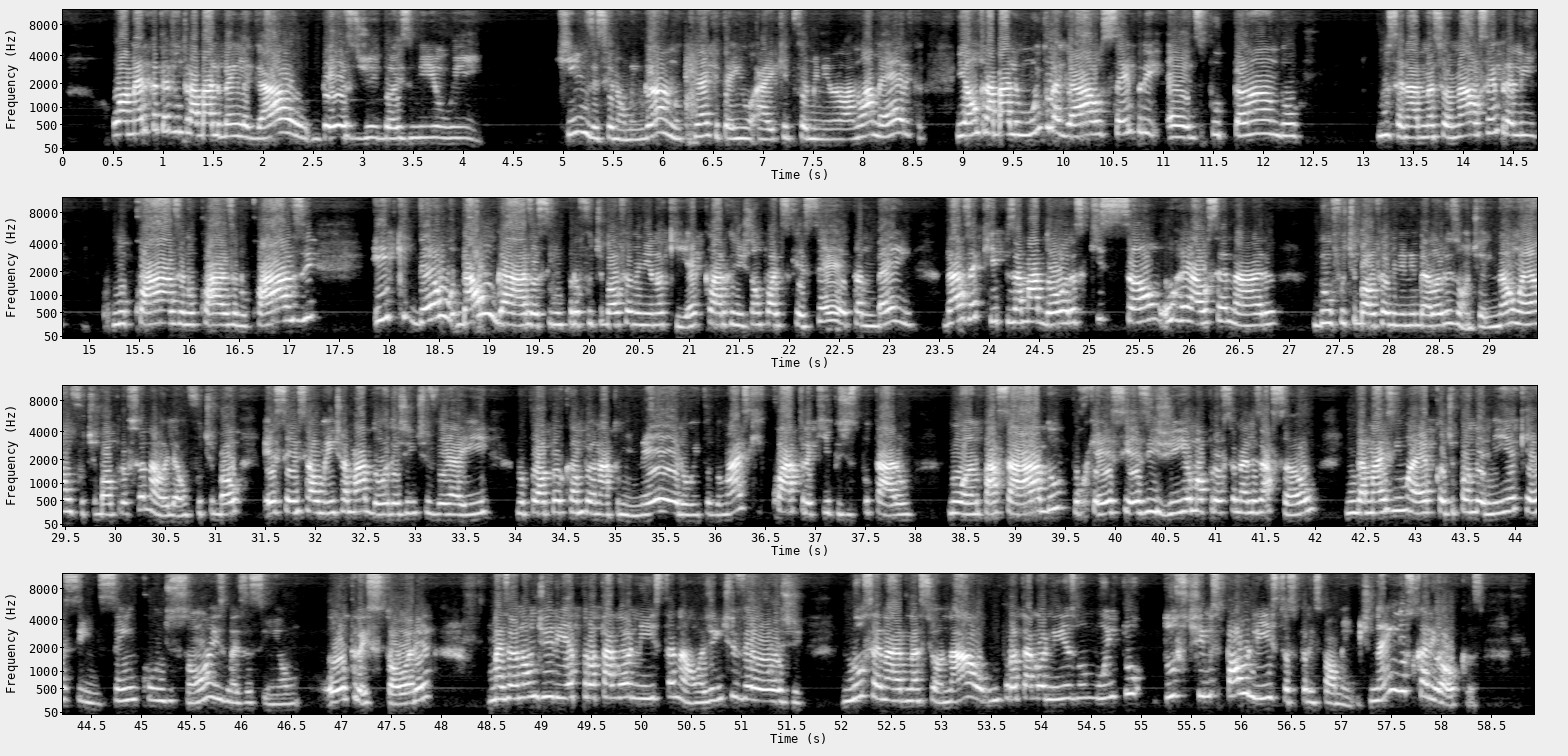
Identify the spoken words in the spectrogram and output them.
O América teve um trabalho bem legal desde 2015, se não me engano, né, que tem a equipe feminina lá no América, e é um trabalho muito legal, sempre é, disputando no cenário nacional, sempre ali no quase, no quase, no quase, e que deu, dá um gás assim, para o futebol feminino aqui. É claro que a gente não pode esquecer também das equipes amadoras que são o real cenário do futebol feminino em Belo Horizonte. Ele não é um futebol profissional, ele é um futebol essencialmente amador. A gente vê aí no próprio Campeonato Mineiro e tudo mais que quatro equipes disputaram no ano passado, porque se exigia uma profissionalização, ainda mais em uma época de pandemia que é assim, sem condições, mas assim, é um, outra história, mas eu não diria protagonista, não. A gente vê hoje no cenário nacional um protagonismo muito dos times paulistas, principalmente, nem os cariocas,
